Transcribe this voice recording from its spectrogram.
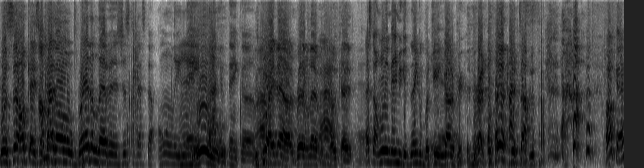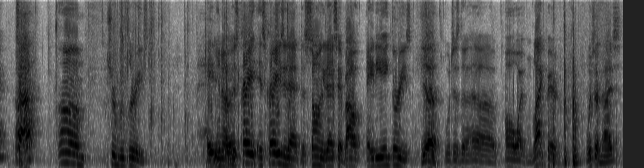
Well, so okay, so I'm gonna go bread elevens just because that's the only name Ooh. I can think of. right now, bread eleven. Wow. Okay. That's the only name you can think of, but you ain't got a pair of bread. okay. Ty. Um, True Blue Threes. Hated You know, threes. it's crazy. It's crazy that the song is actually about 88 threes, Yeah, which is the uh, all white and black pair, which are nice.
